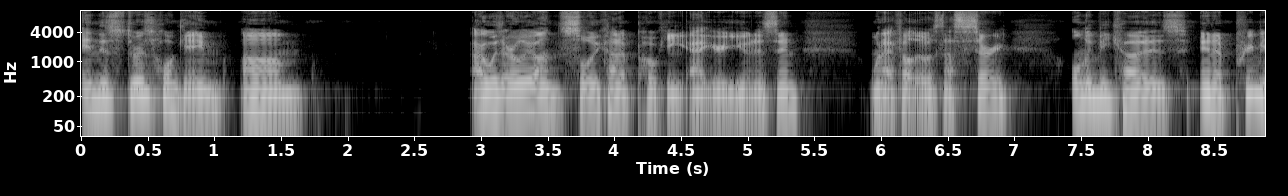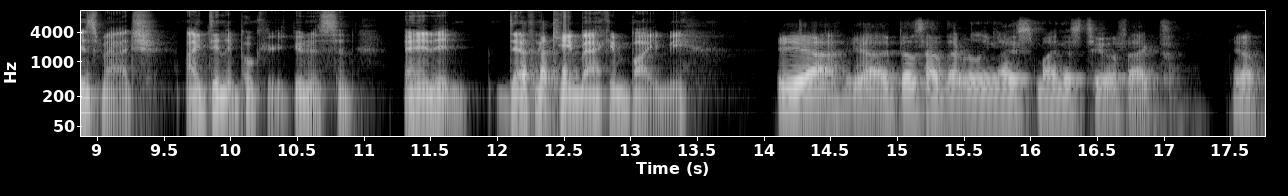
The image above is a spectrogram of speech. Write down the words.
And this through this whole game, um, I was early on slowly kind of poking at your unison when I felt it was necessary, only because in a previous match I didn't poke your unison, and it definitely came back and bite me. Yeah, yeah, it does have that really nice minus two effect. Yep.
